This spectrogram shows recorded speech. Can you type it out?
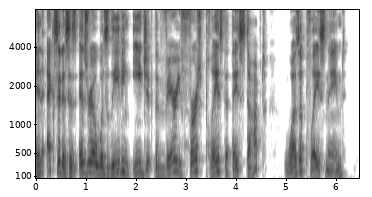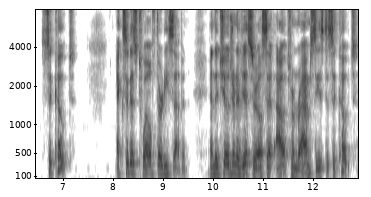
In Exodus, as Israel was leaving Egypt, the very first place that they stopped was a place named Sukkot. Exodus 12:37. And the children of Israel set out from Ramses to Sukkot,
